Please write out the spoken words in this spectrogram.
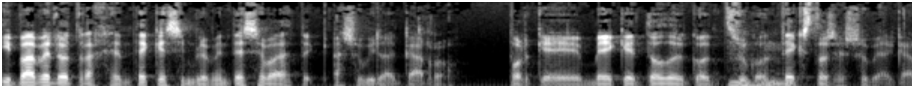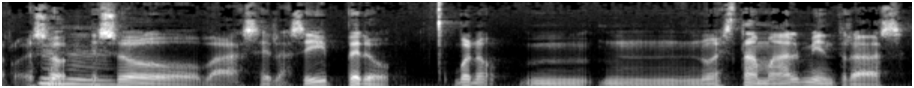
Y va a haber otra gente que simplemente se va a subir al carro, porque ve que todo su contexto se sube al carro. Eso, eso va a ser así, pero bueno, mm, mm, no está mal mientras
